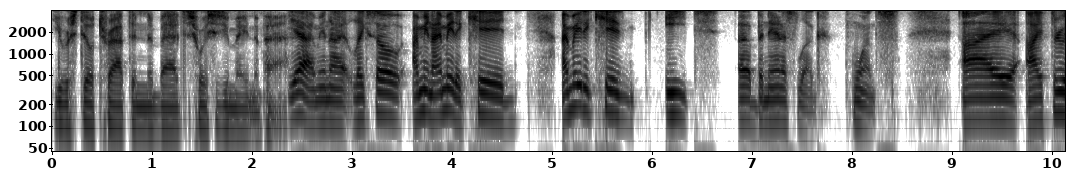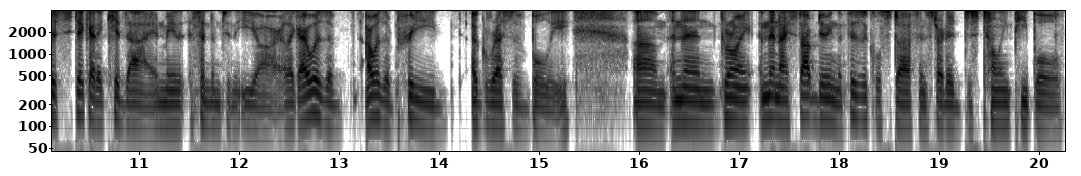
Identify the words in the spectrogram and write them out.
You were still trapped in the bad choices you made in the past. Yeah, I mean, I like so. I mean, I made a kid. I made a kid eat a banana slug once. I I threw a stick at a kid's eye and made sent him to the ER. Like I was a I was a pretty aggressive bully. Um, and then growing, and then I stopped doing the physical stuff and started just telling people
